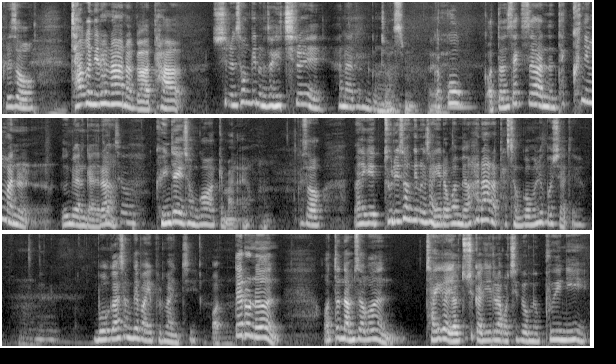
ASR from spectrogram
그래서 작은 일 하나 하나가 다 실은 성기능장애 치료의 하나라는 거죠. 맞습니다. 그러니까 꼭 어떤 섹스하는 테크닉만을 의미하는 게 아니라 그쵸. 굉장히 점검할 게 많아요. 그래서 만약에 둘이 성기능 장애라고 하면 하나하나 다 점검을 해보셔야 돼요. 뭐가 상대방이 불만인지. 어, 때로는 어떤 남성은 자기가 12시까지 일을 하고 집에 오면 부인이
